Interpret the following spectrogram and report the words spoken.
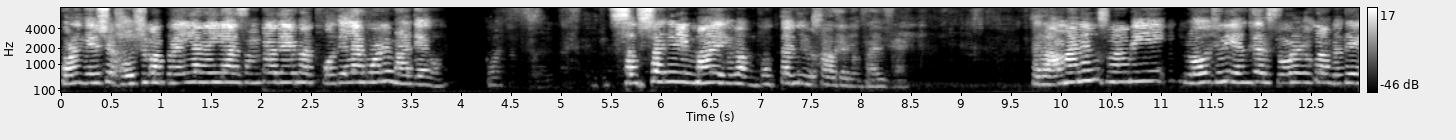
કોણ દેશે ભુજમાં પહેલા અહીંયા સંપ્રદાયમાં ખોદેલા કોણે મહાદેવ સત્સંગની માં એવા ભક્તની સાથે થાય રામાનંદ સ્વામી રોજની અંદર સોળમાં બધે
